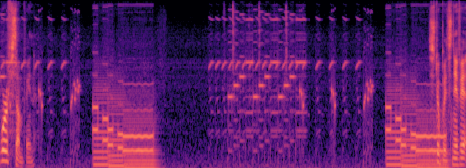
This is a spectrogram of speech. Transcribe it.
worth something? Stupid Snifit.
